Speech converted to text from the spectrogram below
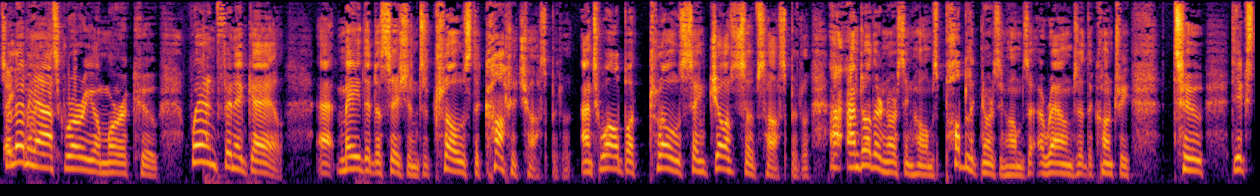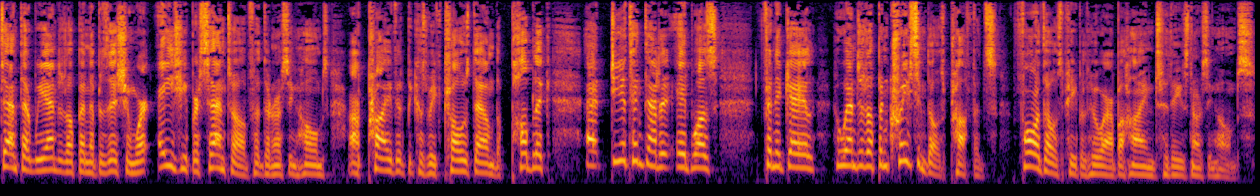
So exactly. let me ask Rory Murchú, when Fine Gael uh, made the decision to close the Cottage Hospital and to all but close St Joseph's Hospital uh, and other nursing homes, public nursing homes around the country, to the extent that we ended up in a position where 80% of the nursing homes are private because we've closed down the public. Uh, do you think that it, it was Fine Gael who ended up increasing those profits for those people who are behind these nursing homes?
